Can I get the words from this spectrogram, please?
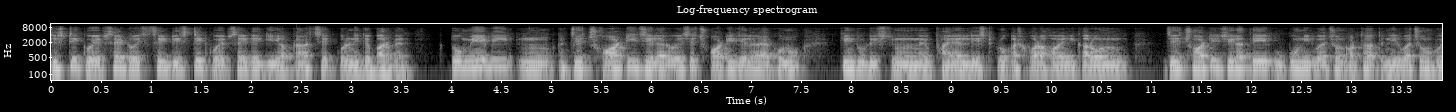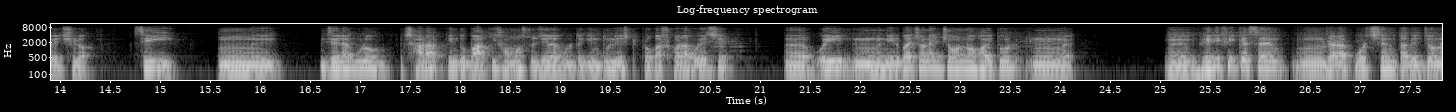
ডিস্ট্রিক্ট ওয়েবসাইট রয়েছে, সেই ডিস্ট্রিক্ট ওয়েবসাইটে গিয়ে আপনারা চেক করে নিতে পারবেন। তো মেবি যে, ছটি জেলা রয়েছে, ছটি জেলার এখনও কিন্তু ফাইনাল লিস্ট প্রকাশ করা হয়নি। কারণ যে, ছটি জেলাতে উপনির্বাচন অর্থাৎ নির্বাচন হয়েছিল, সেই জেলাগুলো ছাড়া কিন্তু বাকি সমস্ত জেলাগুলোতে কিন্তু লিস্ট প্রকাশ করা হয়েছে। ওই নির্বাচনের জন্য হয়তো ভেরিফিকেশন যারা করছেন তাদের জন্য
